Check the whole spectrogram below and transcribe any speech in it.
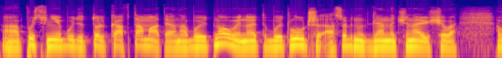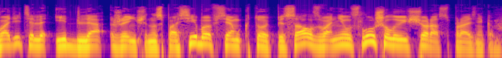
А, пусть в ней будет только автомат, и она будет новой, но это будет лучше, особенно для начинающего водителя и для женщины. Спасибо всем, кто писал, звонил, слушал, и еще раз с праздником.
